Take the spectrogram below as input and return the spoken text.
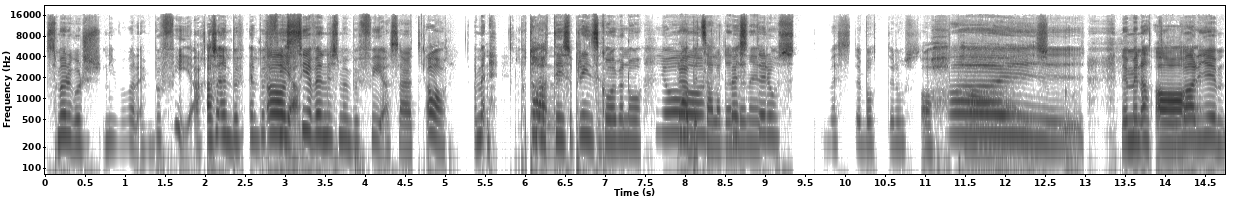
smörgårds... nej, Vad var det? Buffé. Alltså en, bu- en buffé. Ja, se vänner som en buffé. Så att, ja. men, Potatis och prinskorven och ja, rödbetssalladen. västerost, västerbottenost. Aj. paj. Nej men att Ja. varje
